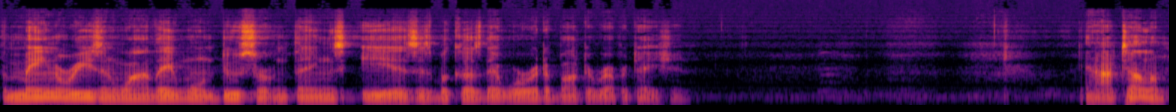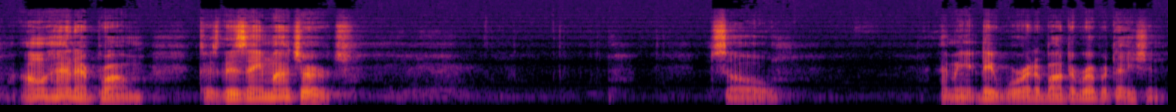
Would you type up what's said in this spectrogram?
The main reason why they won't do certain things is is because they're worried about their reputation. And I tell them, I don't have that problem because this ain't my church. So, I mean, they worried about their reputation,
